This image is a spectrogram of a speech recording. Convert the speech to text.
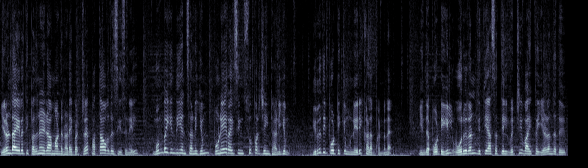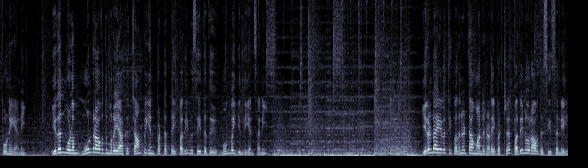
இரண்டாயிரத்தி பதினேழாம் ஆண்டு நடைபெற்ற பத்தாவது சீசனில் மும்பை இந்தியன்ஸ் அணியும் புனே ரைசிங் சூப்பர் ஜெயிண்ட் அணியும் இறுதிப் போட்டிக்கு முன்னேறி களம் கண்டன. இந்த போட்டியில் ஒரு ரன் வித்தியாசத்தில் வெற்றி வாய்ப்பை இழந்தது புனே அணி. இதன் மூலம் மூன்றாவது முறையாக சாம்பியன் பட்டத்தை பதிவு செய்தது மும்பை இந்தியன்ஸ் அணி. இரண்டாயிரத்தி பதினெட்டாம் ஆண்டு நடைபெற்ற பதினோராவது சீசனில்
